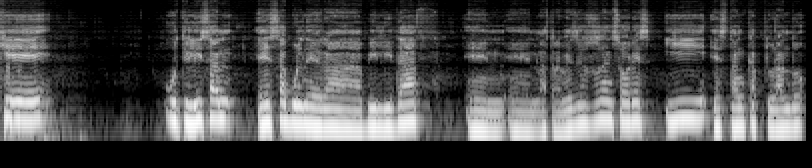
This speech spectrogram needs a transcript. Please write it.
que utilizan esa vulnerabilidad en, a través de sus sensores y están capturando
